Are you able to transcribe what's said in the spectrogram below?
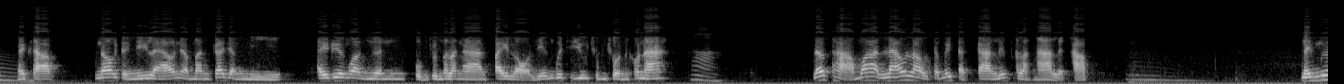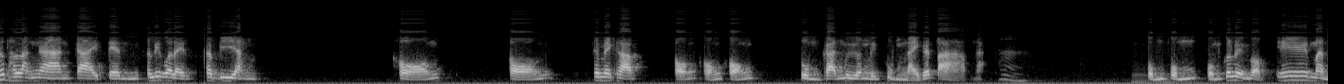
มนะครับ นอกจากนี้แล้วเนี่ยมันก็ยังมีไอ้เรื่องว่าเงินกลุ่มทุนพลังงานไปหล่อเลี้ยงวิทยุชุมชนเขานะค่ะแล้วถามว่าแล้วเราจะไม่จัดการเรื่องพลังงานเหรอครับอืมในเมื่อพลังงานกลายเป็นเขาเรียกว่าอะไรเสบียงของของใช่ไหมครับ ของของของ กลุ่มการเมืองหรือกลุ่มไหนก็ตามนะค่ะผมผมผมก็เลยบอกเอ๊ะมัน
